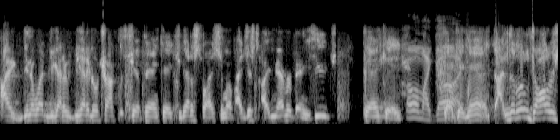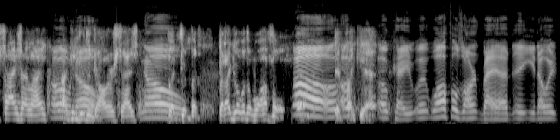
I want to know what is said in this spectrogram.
I, you know what? You gotta, you gotta go chocolate chip pancakes. You gotta spice them up. I just, I've never been a huge pancake. Oh my god. Pancake man. I, the little dollar size I like. Oh, I can do the dollar size. No. But, but, but I go with a waffle. Oh, if oh, I can. Okay, well, waffles aren't bad. You know it.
